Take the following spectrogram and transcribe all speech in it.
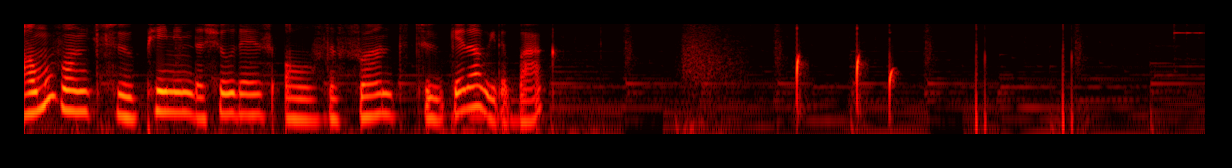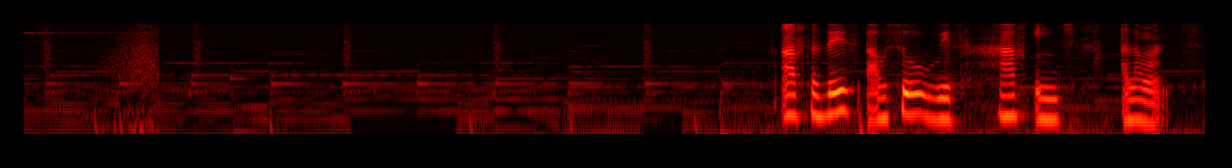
I'll move on to pinning the shoulders of the front together with the back. after this I'll sew with half inch allowance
